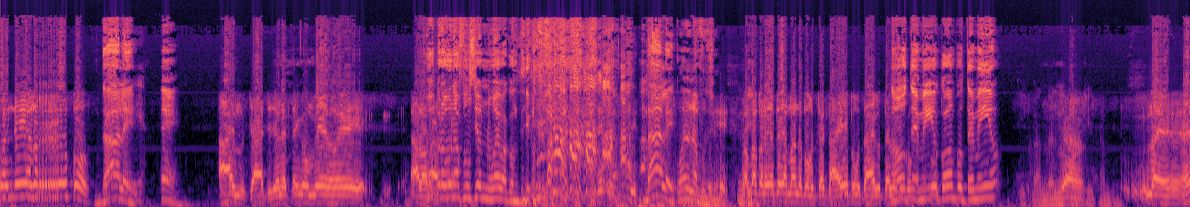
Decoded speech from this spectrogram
buen día, grupo. Dale. Eh. Ay, muchachos, yo le tengo miedo eh, A los una función nueva contigo. Dale. ¿Cuál es la función? Compa, pero yo estoy llamando porque usted está ahí, porque usted sabe que usted No, lo usted es mío, compa, usted es mío. Y cuando él no está aquí también. No, eh, ¿eh?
